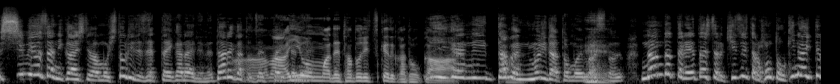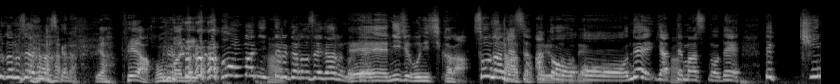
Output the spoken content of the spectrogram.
渋谷さんに関してはもう一人で絶対行かないでね。誰かと絶対行ってねイオンまでたどり着けるかどうか。意外に多分無理だと思います。ので、なんだったら下手したら気づいたら本当沖縄行ってる可能性ありますから。いやフェア本場に。本番に行ってる可能性があるので、えー、25日からそうなんです。あとおねやってますので、で昨日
